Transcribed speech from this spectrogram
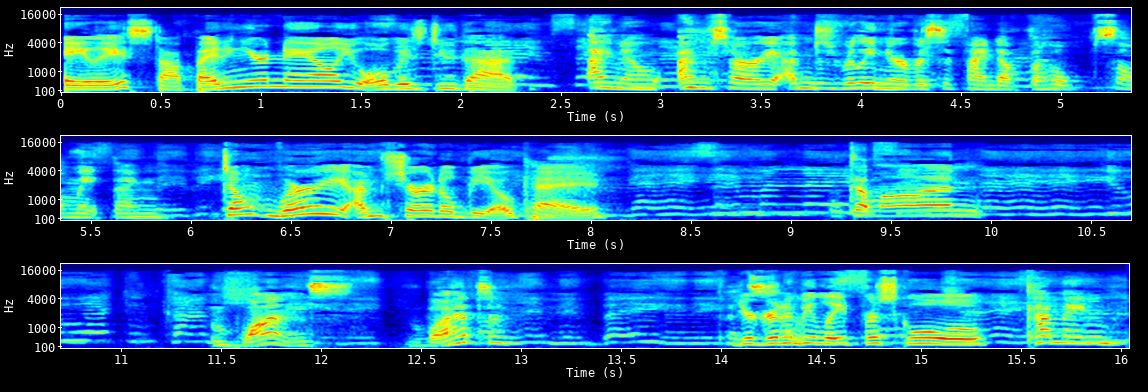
Bailey, stop biting your nail. You always do that. I know. I'm sorry. I'm just really nervous to find out the whole soulmate thing. Don't worry. I'm sure it'll be okay. Come on. Once. What? You're gonna be late for school. Coming.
